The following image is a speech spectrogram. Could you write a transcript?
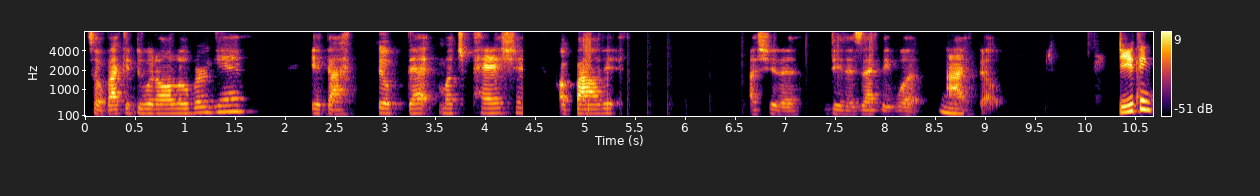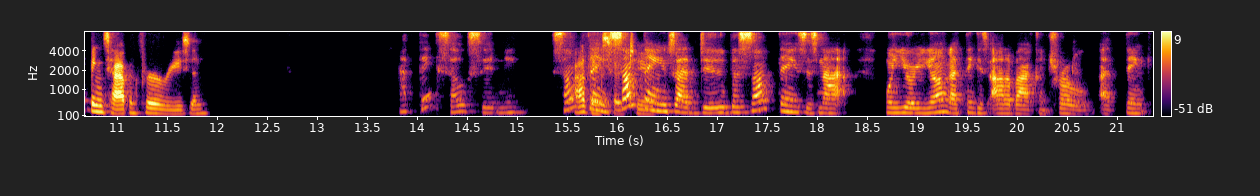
So if I could do it all over again, if I felt that much passion about it, I should have did exactly what Mm. I felt. Do you think things happen for a reason? I think so, Sydney. Some things, so, some too. things I do, but some things is not. When you're young, I think it's out of our control. I think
